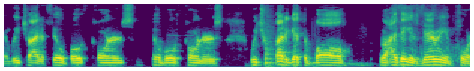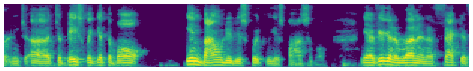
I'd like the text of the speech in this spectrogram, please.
and we try to fill both corners, fill both corners we try to get the ball. I think is very important uh, to basically get the ball inbounded as quickly as possible. You know, if you're going to run an effective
